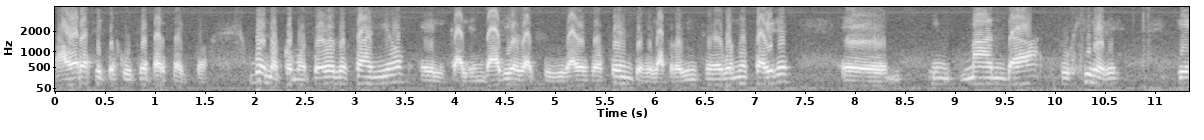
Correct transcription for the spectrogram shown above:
ahora sí te escuché perfecto. Bueno, como todos los años, el calendario de actividades docentes de la provincia de Buenos Aires eh, manda, sugiere que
